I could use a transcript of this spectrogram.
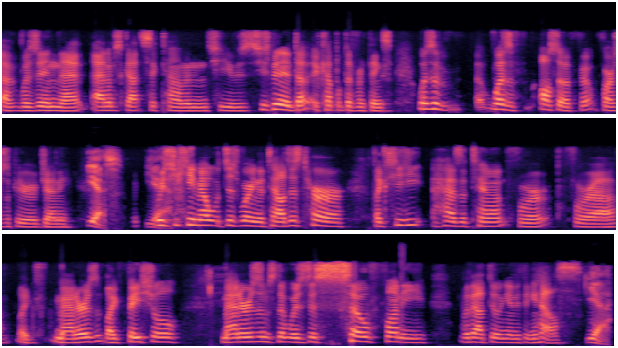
uh, was in that Adam Scott sitcom, and she was she's been in a, a couple different things. Was a was also a far superior Jenny. Yes. Yeah. When she came out with just wearing the towel, just her like she has a talent for for uh like manners like facial mannerisms that was just so funny without doing anything else. Yeah.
